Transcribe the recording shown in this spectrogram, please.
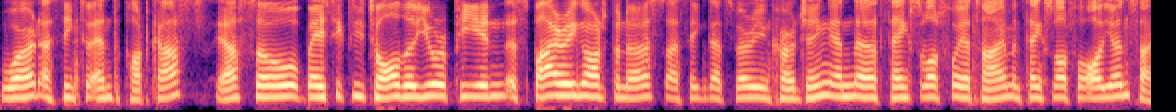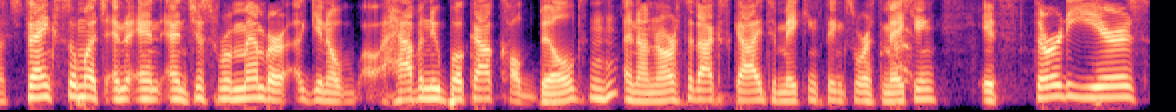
word, I think, to end the podcast. Yeah. So basically, to all the European aspiring entrepreneurs, I think that's very encouraging. And uh, thanks a lot for your time, and thanks a lot for all your insights. Thanks so much. And and and just remember, uh, you know, have a new book out called Build, an unorthodox guide to making things worth making. It's 30 years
